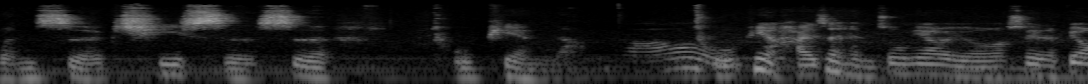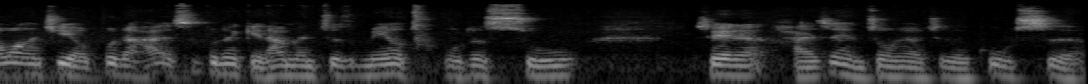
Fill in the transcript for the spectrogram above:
文字，七十是图片的。哦，图片还是很重要哟，所以呢，不要忘记哦，不能还是不能给他们就是没有图的书。所以呢，还是很重要，就是故事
